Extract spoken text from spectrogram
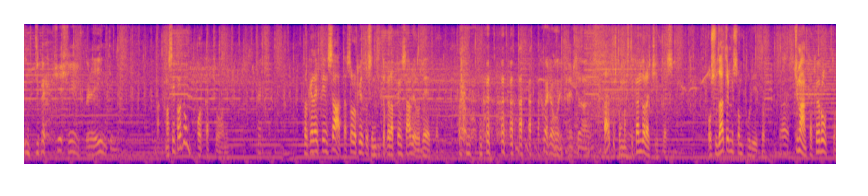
intime. sì, sì, quelle intime. Ma, ma sei proprio un porcaccione. Ecco. Perché l'hai pensata, solo che io ti ho sentito che la pensavi e l'ho detto. Cosa vuoi pensare? Tra l'altro sto masticando la Cipres. Ho sudato e mi sono pulito. Ci manca che rotto,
